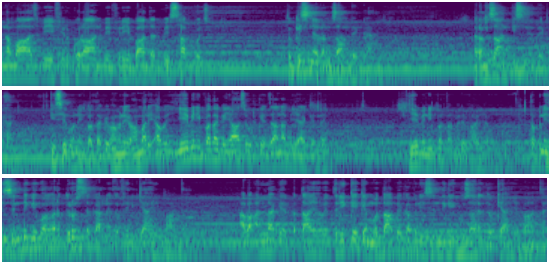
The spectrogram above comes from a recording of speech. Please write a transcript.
نماز بھی، پھر قرآن بھی، پھر عبادت بھی، سب کچھ۔ تو کس نے رمضان دیکھا ہے؟ رمضان کس نے دیکھا ہے؟ کسی کو نہیں پتہ کہ ہم نے ہماری اب یہ بھی نہیں پتہ کہ یہاں سے اٹھ کے جانا بھی ہے کہ نہیں۔ یہ بھی نہیں پتہ میرے بھائیوں۔ تو اپنی زندگی کو اگر درست کر لیں تو پھر کیا ہی بات ہے؟ اب اللہ کے بتائے ہوئے طریقے کے مطابق اپنی زندگی گزارے تو کیا ہی بات ہے؟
